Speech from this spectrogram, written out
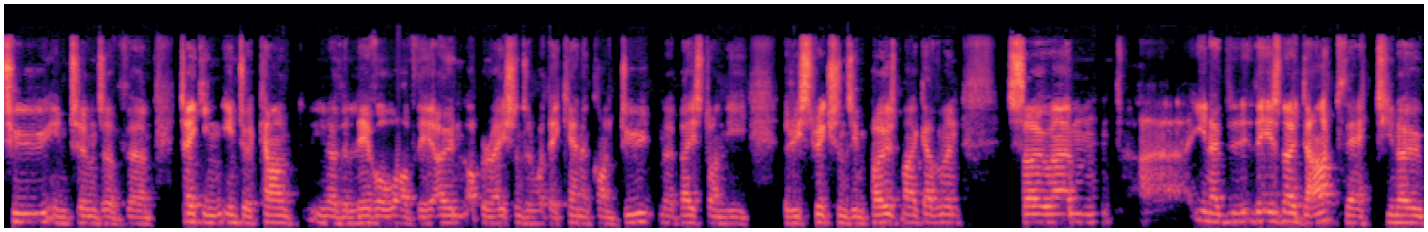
to in terms of um, taking into account, you know, the level of their own operations and what they can and can't do uh, based on the, the restrictions imposed by government. So, um, you know, th- there is no doubt that, you know,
